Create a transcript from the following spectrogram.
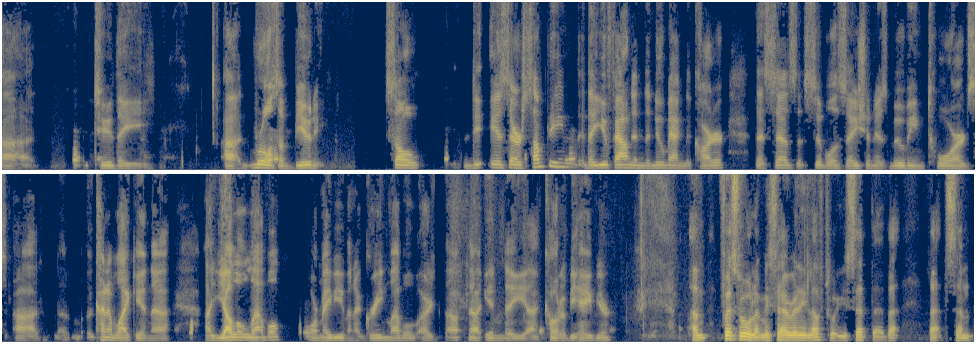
uh to the uh, rules of beauty. So, is there something that you found in the new Magna Carta that says that civilization is moving towards uh, kind of like in a, a, yellow level or maybe even a green level or uh, uh, in the uh, code of behavior? Um, first of all, let me say I really loved what you said there. That that's um,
